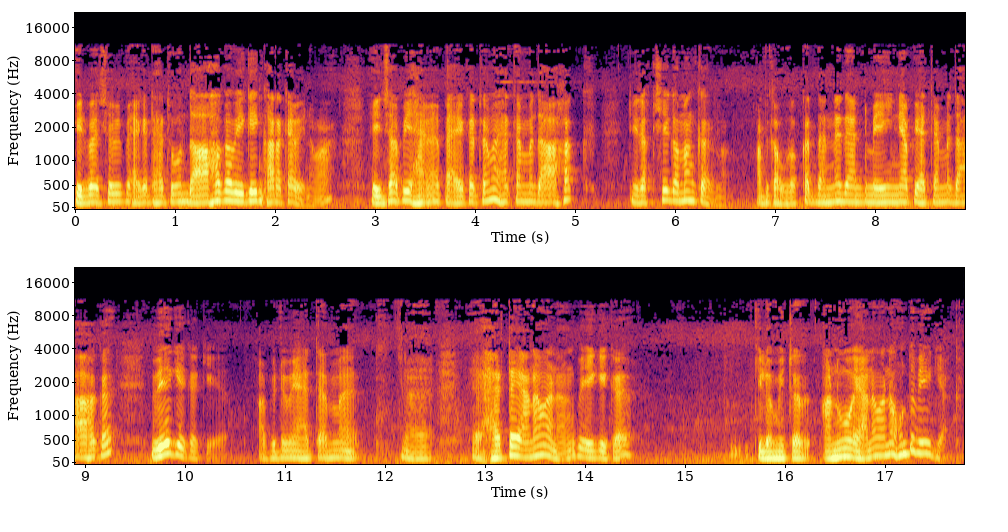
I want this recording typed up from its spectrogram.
ඊට පස්සේ අපි පැයකට 70000ක වේගෙන් කරකැවෙනවා. ඒ නිසා අපි හැම පැයකටම 70000ක් නිරක්ෂය ගමන් කරනවා. අපි කවුරක්වත් දන්නේ නැහැ දැන් මේ ඉන්නේ අපි 70000ක වේගයක කියලා. අපිට මේ 70 60 යනවා නම් වේගයක කිලෝමීටර් 90 යනවනම් හොඳ වේගයක්.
